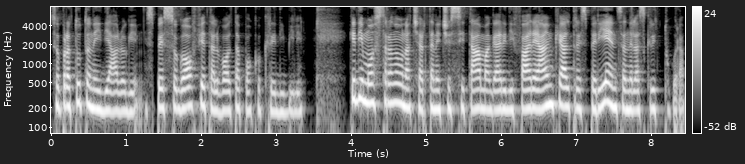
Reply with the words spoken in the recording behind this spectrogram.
soprattutto nei dialoghi, spesso goffi e talvolta poco credibili, che dimostrano una certa necessità magari di fare anche altre esperienze nella scrittura.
